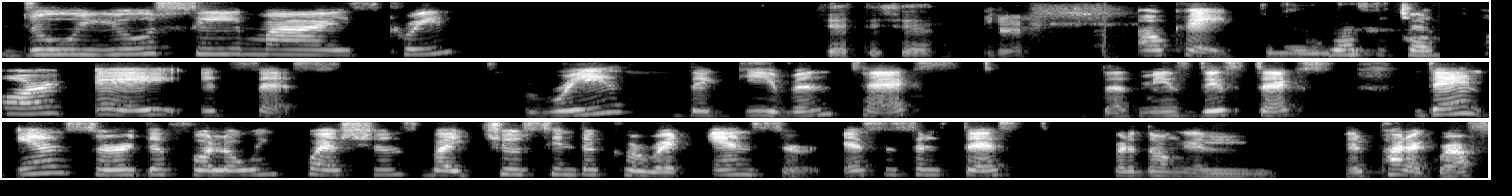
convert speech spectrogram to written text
Do you see my screen? Yes, teacher. Yes. Okay. Yes, teacher. Part A, it says, read the given text, that means this text, then answer the following questions by choosing the correct answer. Ese es el test, perdón, el, el paragraph.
